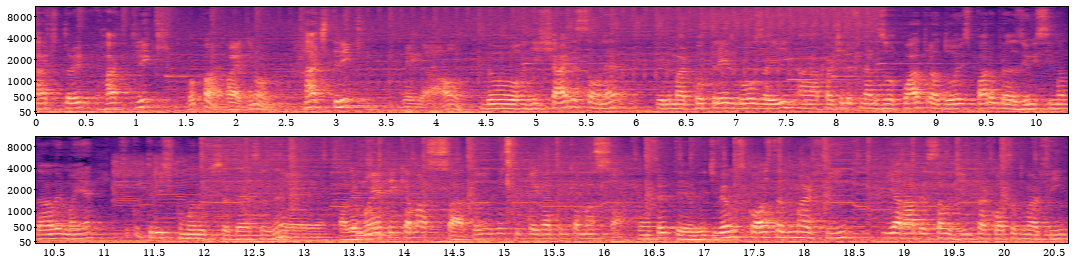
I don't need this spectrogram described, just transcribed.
hat-trick. Opa, vai de novo. Hat-trick. Legal. Do Richardson, né? Ele marcou três gols aí. A partida finalizou 4 a 2 para o Brasil em cima da Alemanha. Fico triste com uma notícia dessas, né? É, a Alemanha tem que amassar. Toda vez que pegar, tem que amassar. Com certeza. E tivemos Costa do Marfim e Arábia Saudita. Costa do Marfim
